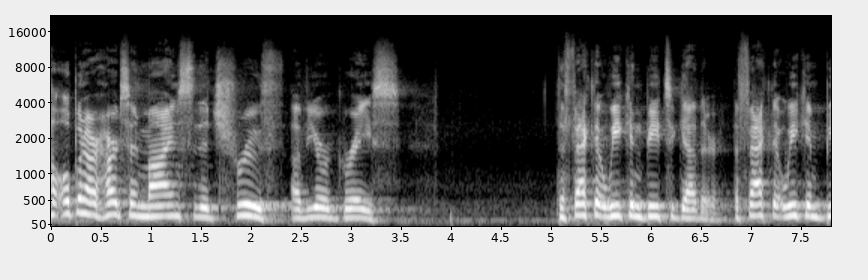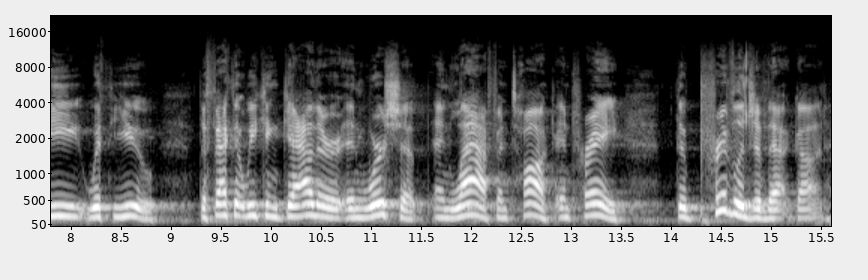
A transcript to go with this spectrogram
open our hearts and minds to the truth of your grace. The fact that we can be together, the fact that we can be with you, the fact that we can gather and worship and laugh and talk and pray, the privilege of that, God.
